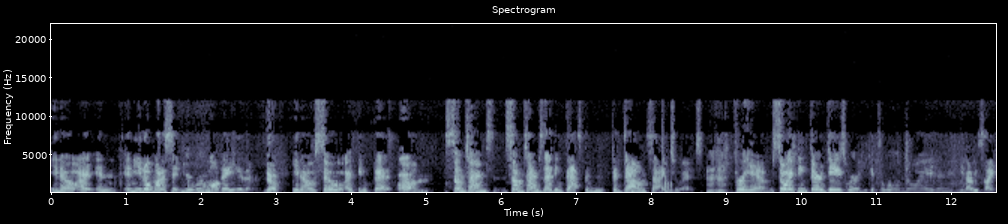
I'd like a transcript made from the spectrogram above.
You know, I and and you don't want to sit in your room all day either. Yeah. You know, so I think that Wow. um, sometimes sometimes I think that's the the downside to it Mm-hmm. for him. So I think there are days where he gets a little annoyed, and you know he's like,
